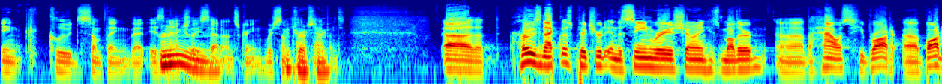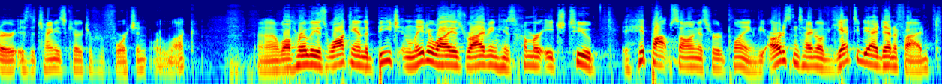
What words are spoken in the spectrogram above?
includes something that isn't actually said on screen, which sometimes happens. Uh, Hurley's necklace, pictured in the scene where he is showing his mother uh, the house he brought, uh, bought her, is the Chinese character for fortune or luck. Uh, while Hurley is walking on the beach, and later while he is driving his Hummer H2, a hip hop song is heard playing. The artist and title have yet to be identified,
